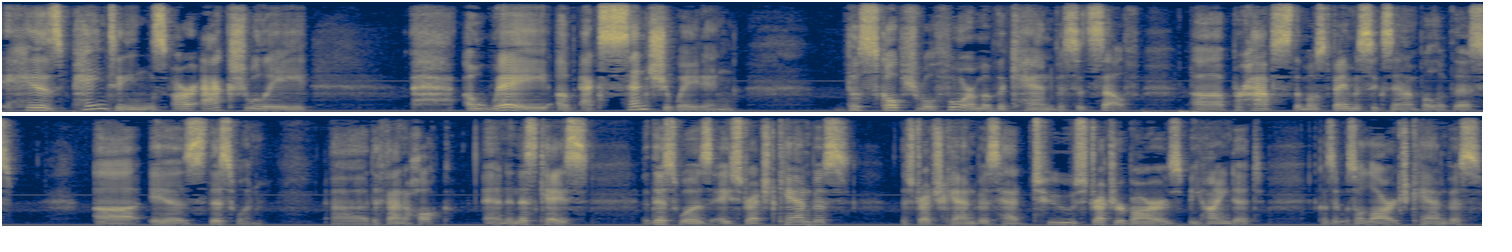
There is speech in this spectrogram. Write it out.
his paintings are actually a way of accentuating the sculptural form of the canvas itself. Uh, perhaps the most famous example of this uh, is this one, uh, the Fahne Hoch. And in this case, this was a stretched canvas. The stretched canvas had two stretcher bars behind it because it was a large canvas.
